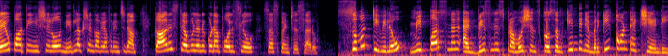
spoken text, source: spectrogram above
రేవ్ పార్టీ ఇష్యూలో నిర్లక్ష్యంగా వ్యవహరించిన కానిస్టేబుల్ను కూడా పోలీసులు సస్పెండ్ చేశారు. సుమన్ టీవీలో మీ పర్సనల్ అండ్ బిజినెస్ ప్రమోషన్స్ కోసం కింది నెంబర్కి కాంటాక్ట్ చేయండి.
